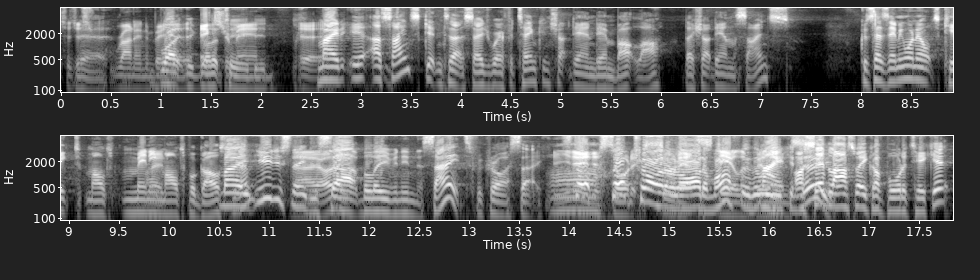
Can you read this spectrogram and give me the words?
to just Yeah. run in and be Bloke the that got it extra to you man. Yeah. Mate, are Saints getting to that stage where if a team can shut down Dan Butler, they shut down the Saints? Because has anyone else kicked mul- many Mate. multiple goals? for Mate, them? you just need No, to start believing in the Saints for Christ's sake. You oh. need Stop, to stop trying to ride them off with and all you can I do. said last week I've bought a ticket.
